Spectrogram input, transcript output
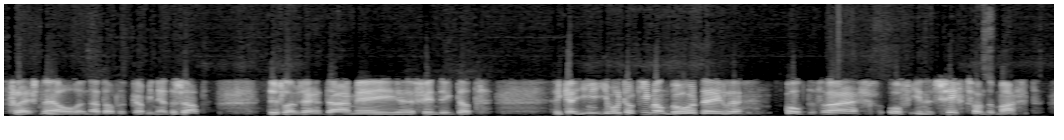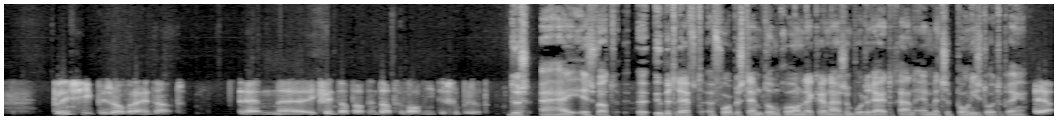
vrij snel nadat het kabinet er zat. Dus laten we zeggen, daarmee vind ik dat... Kijk, je, je moet ook iemand beoordelen op de vraag of hij in het zicht van de macht principes overeind houdt. En ik vind dat dat in dat geval niet is gebeurd. Dus hij is wat u betreft voorbestemd om gewoon lekker naar zijn boerderij te gaan... en met zijn ponies door te brengen. Ja.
